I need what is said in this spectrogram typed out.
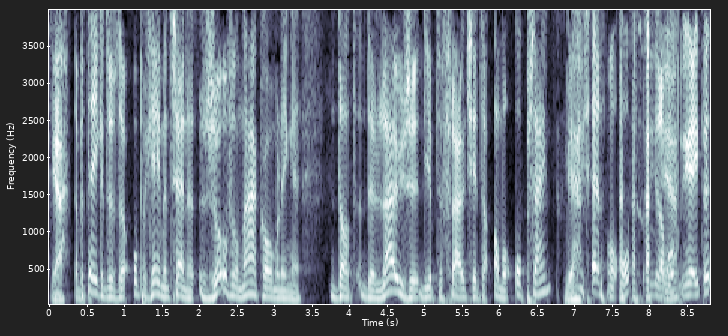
Ja. Dat betekent dus dat op een gegeven moment zijn er zoveel nakomelingen... dat de luizen die op de fruit zitten allemaal op zijn. Ja. Die zijn allemaal op, die zijn allemaal Ja. opgegeten.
